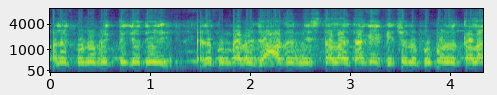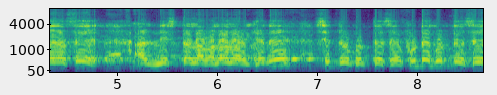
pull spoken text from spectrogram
মানে কোনো ব্যক্তি যদি এরকম ভাবে জাহাজের নিচতলায় থাকে, কিছু লোক উপরের তলায় আছে, আর নিচতলা ওয়ালারা ওইখানে ছিদ্র করতেছে, ফুটে করতেছে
